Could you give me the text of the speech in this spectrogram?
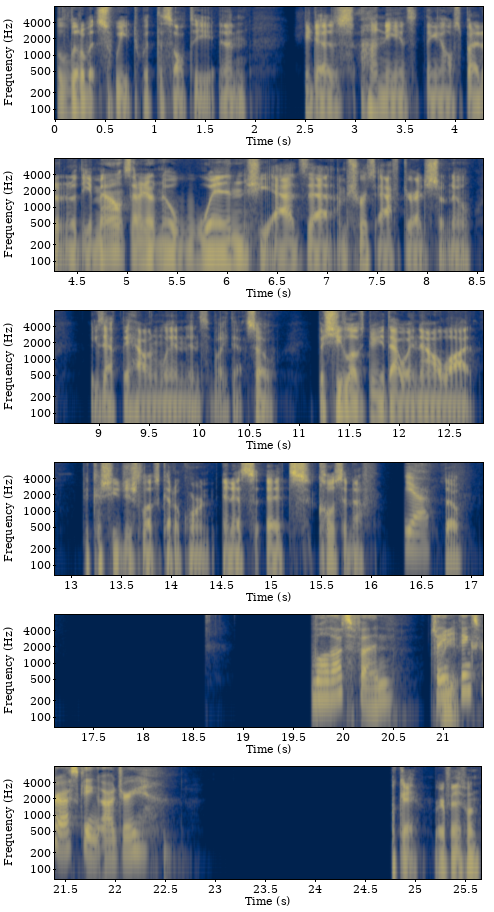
a little bit sweet with the salty. And she does honey and something else, but I don't know the amounts and I don't know when she adds that. I'm sure it's after. I just don't know exactly how and when and stuff like that. So, but she loves doing it that way now a lot because she just loves kettle corn and it's it's close enough. Yeah. So. Well, that's fun. Th- thanks for asking, Audrey. Okay, ready for this one?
